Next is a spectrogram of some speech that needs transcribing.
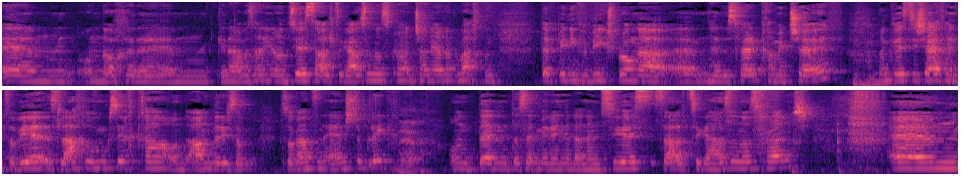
Ähm, und nachher, ähm, genau, was habe ich noch? Einen süß-salzigen Haselnuss-Crunch habe ich auch noch gemacht. Und dort bin ich vorbeigesprungen, ähm, hatte ein Feld mit Chef. Mhm. Und gewisse Chefs hatten so wie ein Lächeln auf dem Gesicht gehabt und andere so, so ganz einen ernsten Blick. Ja. Und dann, das hat mir erinnert an einen süß-salzigen Haselnuss-Crunch. Ähm,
